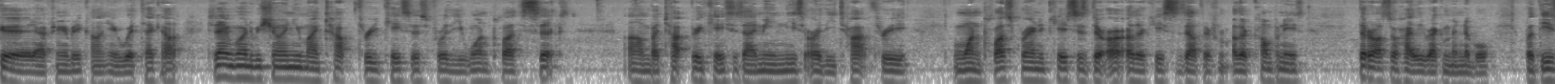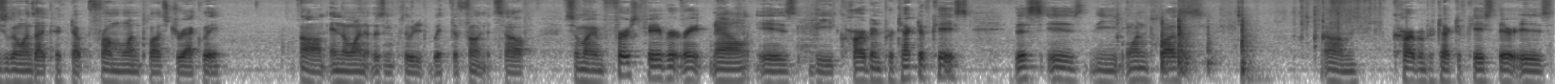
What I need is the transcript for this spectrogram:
Good afternoon everybody, Colin here with TechOut. Today I'm going to be showing you my top 3 cases for the OnePlus 6. Um, by top 3 cases I mean these are the top 3 OnePlus branded cases. There are other cases out there from other companies that are also highly recommendable, but these are the ones I picked up from OnePlus directly um, and the one that was included with the phone itself. So my first favorite right now is the Karbon protective case. This is the OnePlus um, Karbon protective case there is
